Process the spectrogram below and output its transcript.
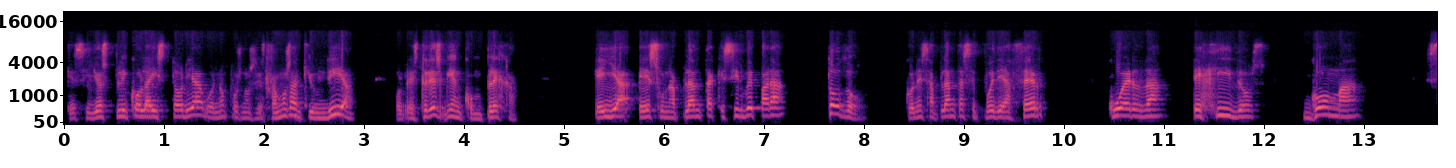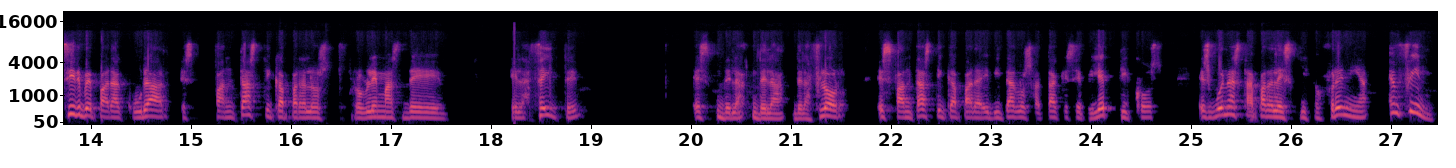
que si yo explico la historia, bueno, pues nos estamos aquí un día, porque la historia es bien compleja. Ella es una planta que sirve para todo. Con esa planta se puede hacer cuerda, tejidos, goma, sirve para curar, es fantástica para los problemas del el aceite, es de la, de, la, de la flor, es fantástica para evitar los ataques epilépticos, es buena para la esquizofrenia, en fin,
